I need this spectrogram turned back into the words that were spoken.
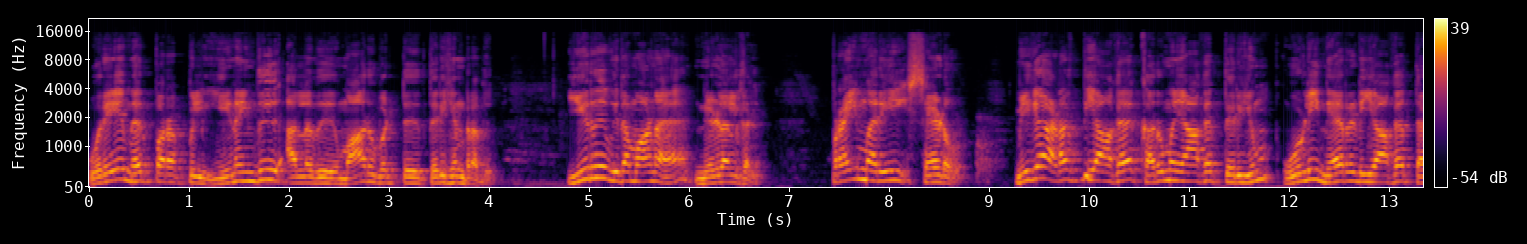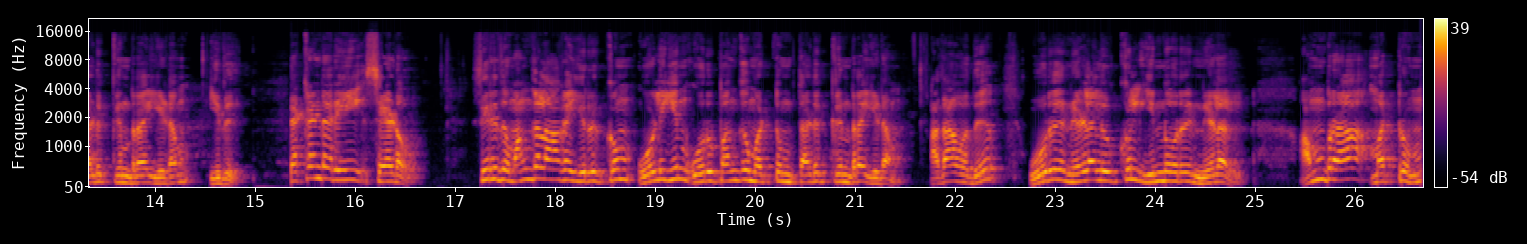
ஒரே மேற்பரப்பில் இணைந்து அல்லது மாறுபட்டு தெரிகின்றது. இரு விதமான நிழல்கள். Primary shadow. மிக அடர்த்தியாக கருமையாக தெரியும் ஒளி நேரடியாக தடுக்கின்ற இடம் இது. Secondary shadow. சிறிது மங்கலாக இருக்கும் ஒளியின் ஒரு பங்கு மட்டும் தடுக்கின்ற இடம். அதாவது ஒரு நிழலுக்குள் இன்னொரு நிழல். அம்ப்ரா மற்றும்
